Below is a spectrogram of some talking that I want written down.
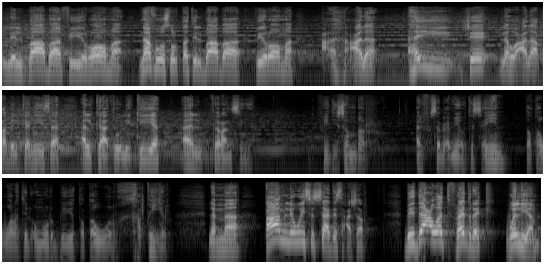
للبابا في روما. نفوا سلطة البابا في روما على أي شيء له علاقة بالكنيسة الكاثوليكية الفرنسية. في ديسمبر 1790 تطورت الأمور بتطور خطير. لما قام لويس السادس عشر بدعوة فريدريك ويليام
